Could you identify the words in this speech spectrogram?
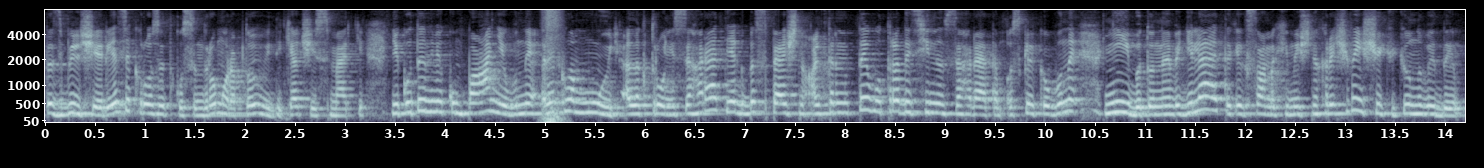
та збільшує ризик розвитку синдрому раптової дитячої смерті. Нікотинові компанії вони рекламують електронні сигарети як безпечну альтернативу традиційним сигаретам, оскільки вони нібито не виділяють таких самих хімічних речовин, що тютюновий дим.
